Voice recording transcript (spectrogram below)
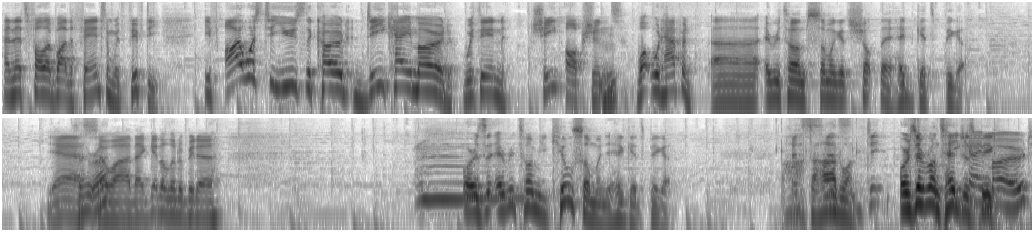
And that's followed by the Phantom with 50. If I was to use the code DK mode within cheat options, Mm-hmm. what would happen? Uh, every time someone gets shot, their head gets bigger. Yeah, is so right? uh, they get a little bit of. Or is it every time you kill someone, your head gets bigger? Oh, it's, a hard it's one. D- or is everyone's head DK just big? mode.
